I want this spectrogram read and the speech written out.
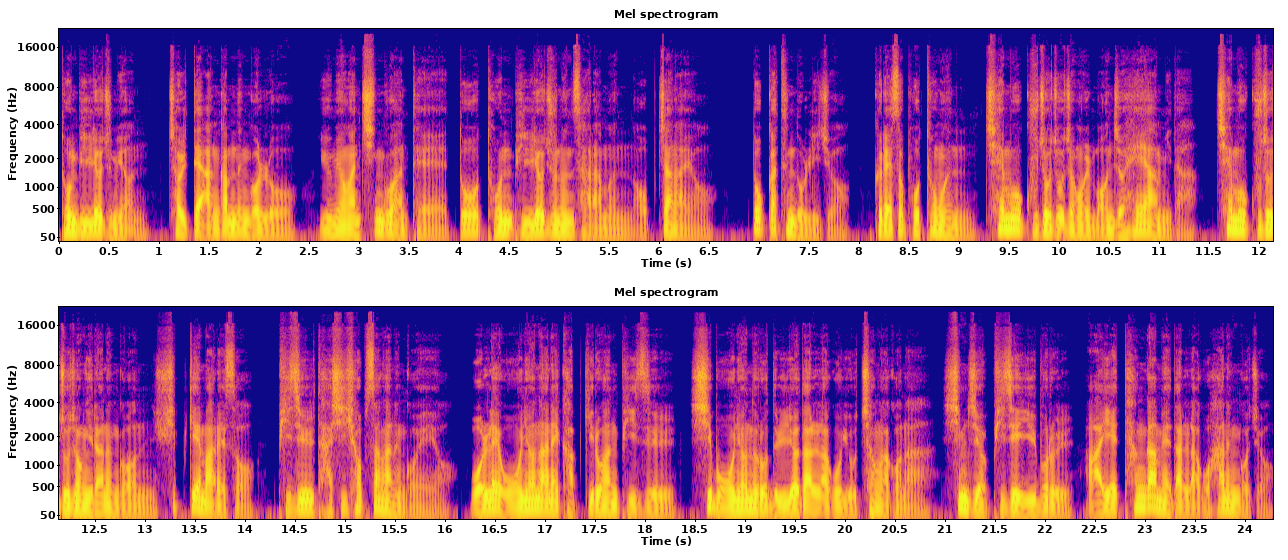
돈 빌려주면 절대 안 갚는 걸로 유명한 친구한테 또 돈 빌려주는 사람은 없잖아요. 똑같은 논리죠. 그래서 보통은 채무 구조 조정을 먼저 해야 합니다. 채무 구조 조정이라는 건 쉽게 말해서 빚을 다시 협상하는 거예요. 원래 5년 안에 갚기로 한 빚을 15년으로 늘려달라고 요청하거나 심지어 빚의 일부를 아예 탕감해달라고 하는 거죠.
